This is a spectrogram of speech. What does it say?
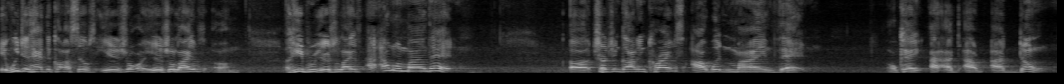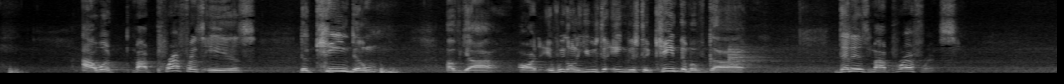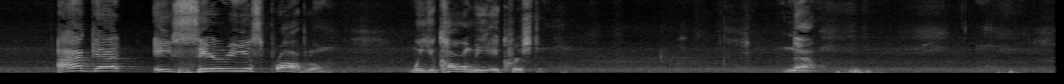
If we just had to call ourselves Israel or Israelites, um, a Hebrew Israelites, I, I wouldn't mind that. Uh, church of God in Christ, I wouldn't mind that. Okay, I, I, I, I don't. I would my preference is the kingdom of Yah, or if we're going to use the English, the kingdom of God, that is my preference. I got a serious problem when you call me a Christian. Now,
